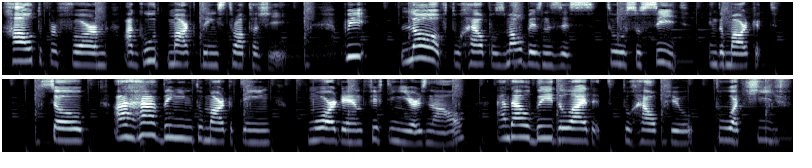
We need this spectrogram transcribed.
how to perform a good marketing strategy. We love to help small businesses to succeed in the market. So, I have been into marketing more than 15 years now, and I'll be delighted to help you to achieve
